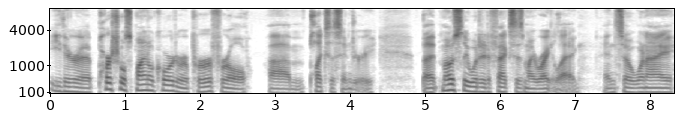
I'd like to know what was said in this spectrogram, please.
either a partial spinal cord or a peripheral um, plexus injury, but mostly what it affects is my right leg. And so when I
